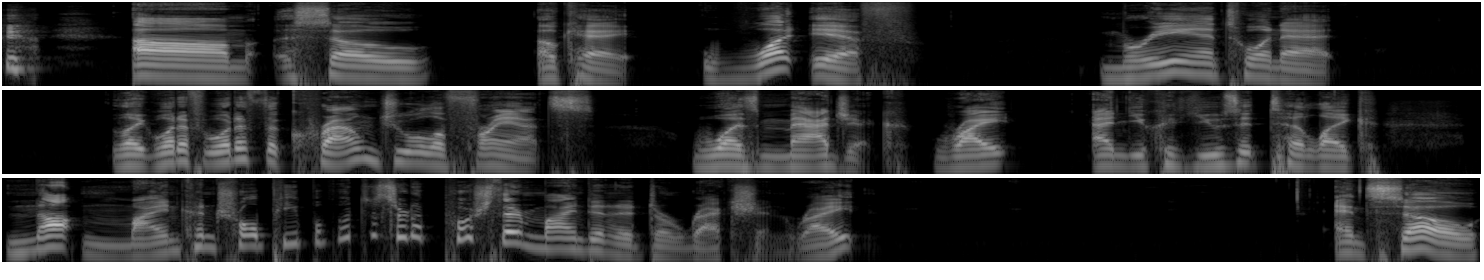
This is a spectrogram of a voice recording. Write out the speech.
Um so okay, what if Marie Antoinette like what if what if the crown jewel of France was magic, right? And you could use it to like not mind control people, but to sort of push their mind in a direction, right? And so,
